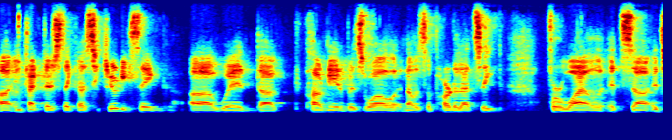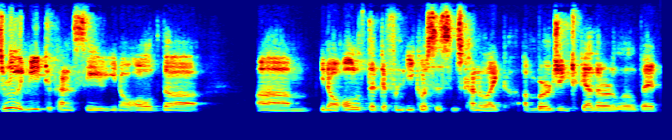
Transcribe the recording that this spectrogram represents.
uh, in fact, there's like a security sig uh, with uh, cloud native as well, and I was a part of that sig for a while. It's uh, it's really neat to kind of see, you know, all of the um, you know all of the different ecosystems kind of like emerging together a little bit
